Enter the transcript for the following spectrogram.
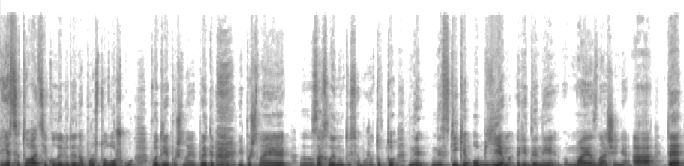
Є ситуації, коли людина просто ложку води починає пити і починає як захлинутися можна. Тобто не, не стільки об'єм рідини має значення, а те,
